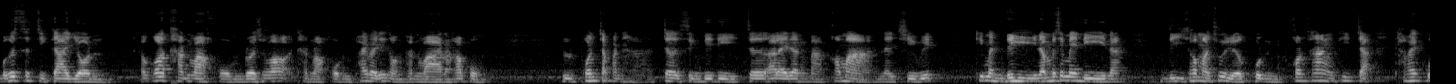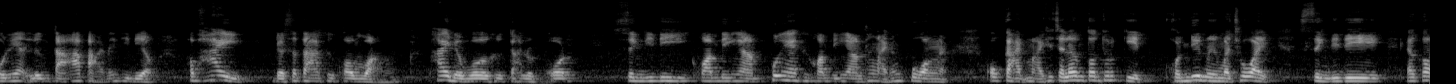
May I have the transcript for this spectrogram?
พฤศจิกายน แล้วก็ธันวาคม โดยเฉพาะธันวาคมไพ่ใบที่สองธันวานะครับผมหลุดพ้นจากปัญหาเจอสิ่งดีๆ เจออะไรต่างๆ เข้ามาในชีวิต ที่มันดีนะไม่ใช่ไม่ดีนะ ดีเข้ามาช่วยเหลือคุณค่อนข้างที่จะทำให้คุณเนี่ยลืมตาอ้าปากได้ทีเดียว เพราะไพ่เดอะสตาร์คือความหวังไพ่เดอะเวิร์คือการหลุดพ้นสิ่งดีๆ ความดีงามพูดง่ายคือความดีงามทั้งหลายทั้งปวงอะ โอกาสใหม่ที่จะเริ่มต้นธุรกิจ คนยื่นมือมาช่วย สิ่งดีๆ แล้วก็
